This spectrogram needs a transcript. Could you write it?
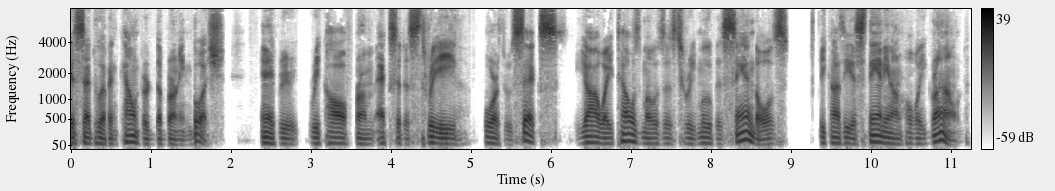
is said to have encountered the burning bush. And if we recall from Exodus 3 4 through 6, Yahweh tells Moses to remove his sandals because he is standing on holy ground.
